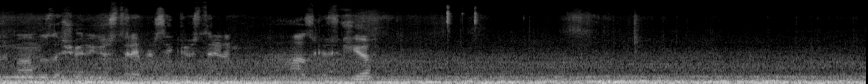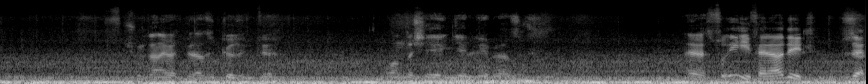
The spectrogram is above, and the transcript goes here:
Irmağımızı da şöyle gösterebilirsek gösterelim. Az gözüküyor. Şuradan evet birazcık gözüktü. Onu da şey engelliyor birazcık. Evet su iyi fena değil. Güzel.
